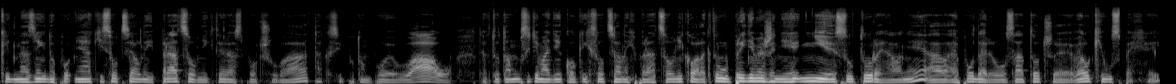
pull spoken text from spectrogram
keď nás niekto, nejaký sociálny pracovník teraz počúva, tak si potom povie, wow, tak to tam musíte mať niekoľkých sociálnych pracovníkov, ale k tomu prídeme, že nie, nie sú tu reálne a aj podarilo sa to, čo je veľký úspech, hej?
